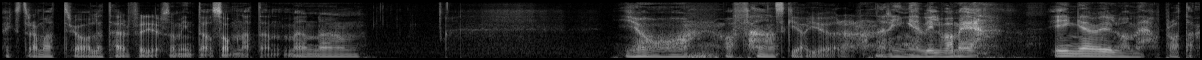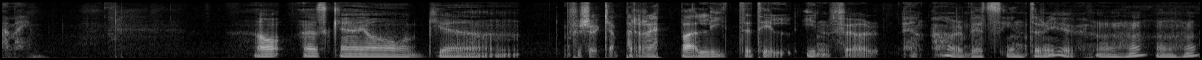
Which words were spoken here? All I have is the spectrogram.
extra materialet här för er som inte har somnat än. Men um, ja, vad fan ska jag göra då när ingen vill vara med? Ingen vill vara med och prata med mig. Ja, nu ska jag eh, försöka preppa lite till inför en arbetsintervju. Mhm, mhm.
